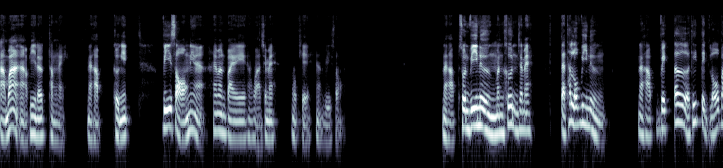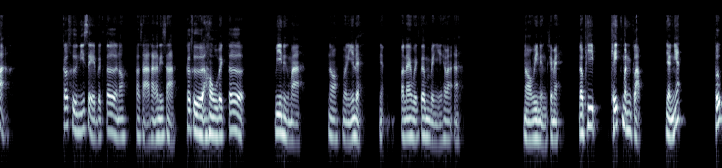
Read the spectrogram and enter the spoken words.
ถามว่าอ่าพี่แล้วทำไงนะครับ คืองี้ v สองเนี่ย ให้มันไปทางขวาใช่ไหมโอเคอ่า v สองนะครับ ส่วน v หนึ่งมันขึ้นใช่ไหมแต่ถ้าลบ v หนึ่งนะครับ เวกเตอร์ที่ติดลบอะ ก็คือนิเศษเวกเตอร์เนาะภาษาทางคณิตศาสตร์ก็คือเอาเวกเตอร์ v หนึ่งมาเนาะเหมือนนี้เลย อนแรกเวกเตอร์มันเป็นอย่างนี้ใช่ไหมอะนอ v หนึ่งใช่ไหมแล้วพี่พลิกมันกลับ อย่างเงี้ยปุ๊บ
